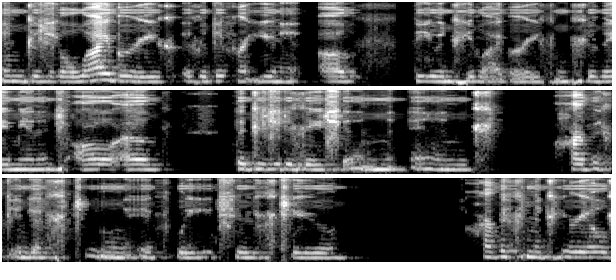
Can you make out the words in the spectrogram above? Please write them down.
And digital libraries is a different unit of the UNT libraries, and so they manage all of the digitization and harvest ingestion if we choose to harvest materials.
